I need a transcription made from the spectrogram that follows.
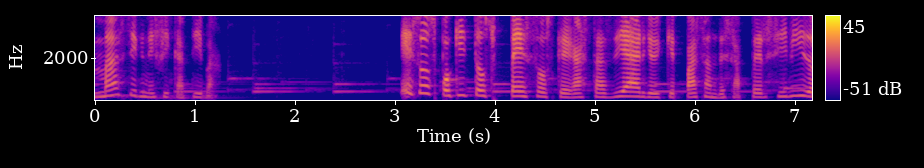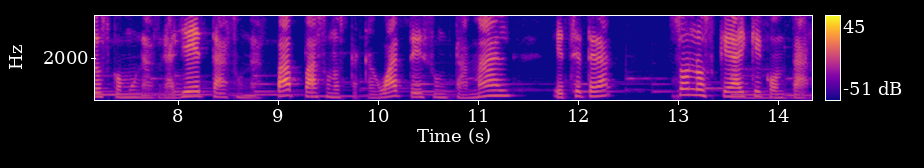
más significativa. Esos poquitos pesos que gastas diario y que pasan desapercibidos como unas galletas, unas papas, unos cacahuates, un tamal, etc., son los que hay que contar.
